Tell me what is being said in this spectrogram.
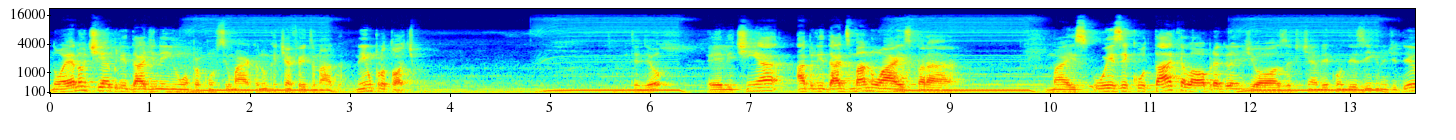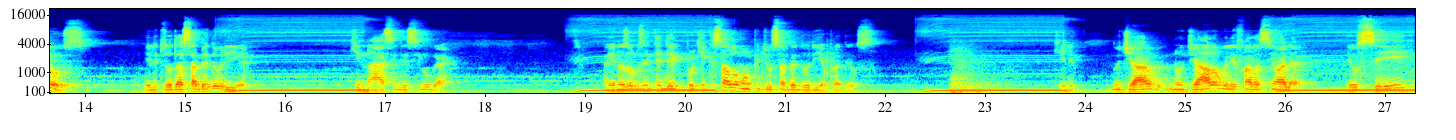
Noé não tinha habilidade nenhuma para construir uma arca, nunca tinha feito nada, nenhum protótipo. Entendeu? Ele tinha habilidades manuais para. Mas o executar aquela obra grandiosa que tinha a ver com o desígnio de Deus, ele precisou da sabedoria que nasce desse lugar. Aí nós vamos entender por que, que Salomão pediu sabedoria para Deus. Que ele, no, diálogo, no diálogo ele fala assim: Olha, eu sei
